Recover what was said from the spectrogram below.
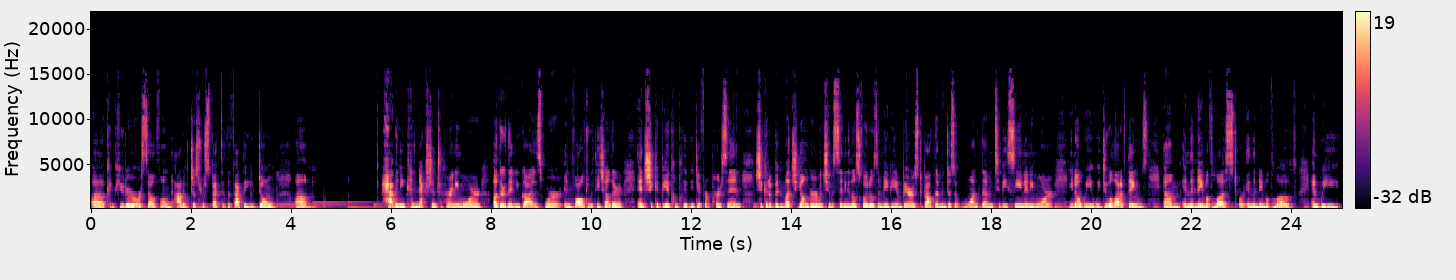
uh, computer or cell phone out of just respect of the fact that you don't um, have any connection to her anymore other than you guys were involved with each other and she could be a completely different person. She could have been much younger when she was sitting in those photos and maybe embarrassed about them and doesn't want them to be seen anymore. You know we we do a lot of things um, in the name of lust or in the name of love and we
